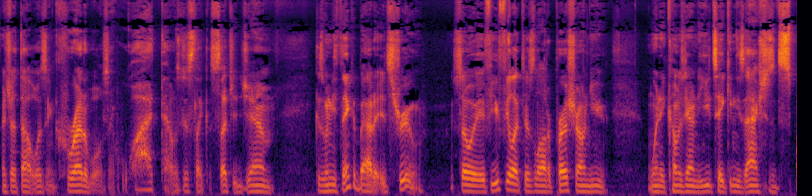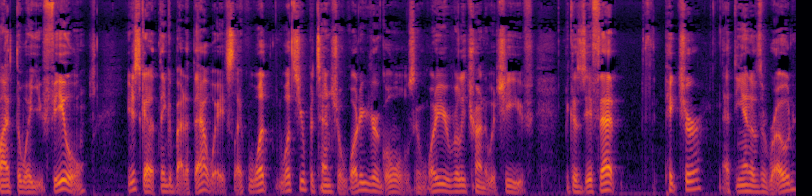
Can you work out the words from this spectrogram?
Which I thought was incredible. I was like, what? That was just like such a gem. Because when you think about it, it's true. So if you feel like there's a lot of pressure on you when it comes down to you taking these actions despite the way you feel, you just got to think about it that way. It's like what what's your potential? What are your goals and what are you really trying to achieve? Because if that picture at the end of the road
